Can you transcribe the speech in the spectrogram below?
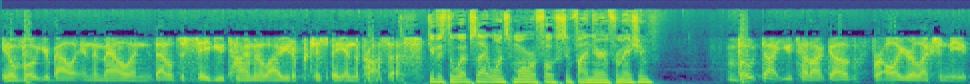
You know, vote your ballot in the mail, and that'll just save you time and allow you to participate in the process. Give us the website once more where folks can find their information. Vote.utah.gov for all your election needs.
